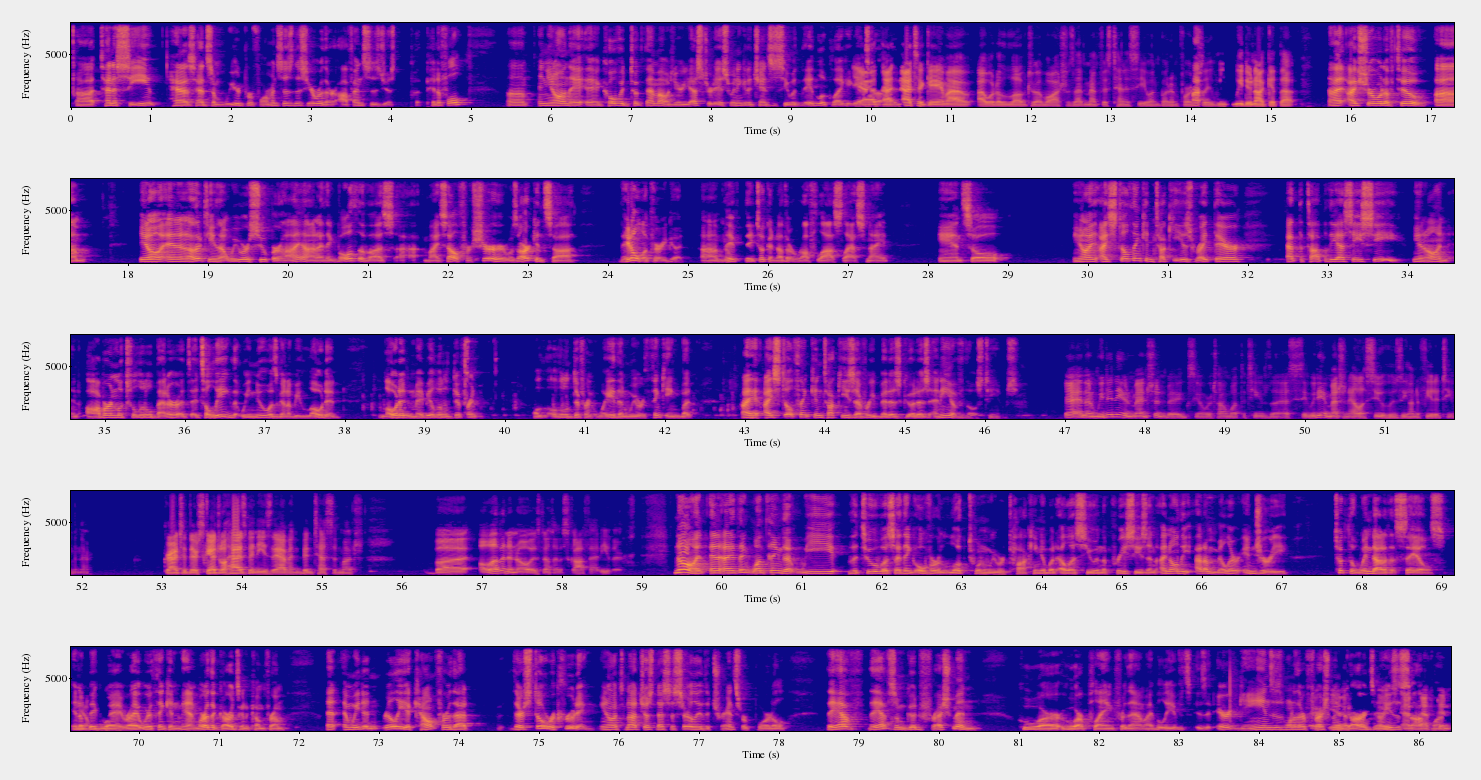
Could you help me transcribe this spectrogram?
Uh, Tennessee has had some weird performances this year where their offense is just pitiful. Um, and you know, and they and COVID took them out here yesterday, so we didn't get a chance to see what they'd look like. Against yeah, that, that's a game I I would have loved to have watched was that Memphis Tennessee one, but unfortunately, I, we, we do not get that. I, I sure would have too. Um, you know, and another team that we were super high on, I think both of us, uh, myself for sure, was Arkansas. They don't look very good. Um, they they took another rough loss last night, and so you know, I, I still think Kentucky is right there at the top of the SEC, you know, and, and Auburn looks a little better. It's, it's a league that we knew was going to be loaded, loaded, and maybe a little different, a, a, little different way than we were thinking. But I, I still think Kentucky's every bit as good as any of those teams. Yeah, and then we didn't even mention Biggs. You know, we're talking about the teams in the SEC. We didn't mention LSU, who's the undefeated team in there. Granted, their schedule has been easy; they haven't been tested much, but eleven and zero is nothing to scoff at either. No, and, and I think one thing that we, the two of us, I think overlooked when we were talking about LSU in the preseason, I know the Adam Miller injury took the wind out of the sails in yep. a big way, right? We are thinking, man, where are the guards going to come from? And, and we didn't really account for that. They're still recruiting. You know, it's not just necessarily the transfer portal. They have they have some good freshmen who are who are playing for them. I believe it's, is it Eric Gaines is one of their freshman yeah. guards. No, he's a sophomore.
